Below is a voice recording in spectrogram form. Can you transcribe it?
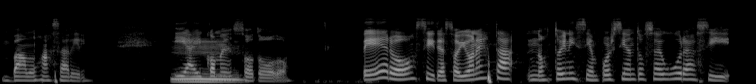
vamos a salir. Y ahí Mm, comenzó todo. Pero, si te soy honesta, no estoy ni 100% segura si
